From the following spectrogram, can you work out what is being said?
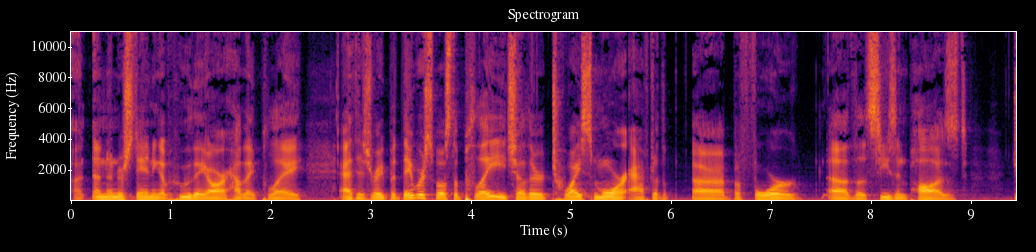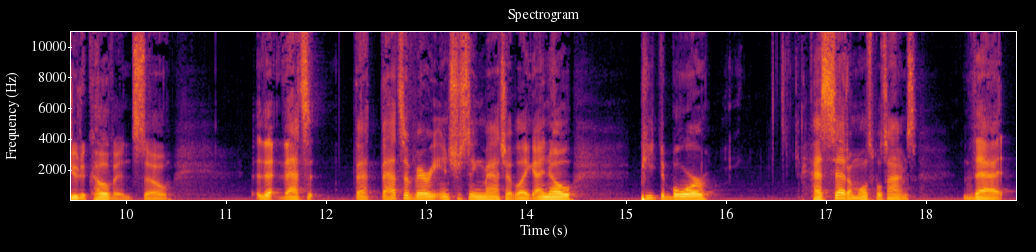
an understanding of who they are, how they play at this rate. But they were supposed to play each other twice more after the uh, before uh, the season paused due to COVID. So that that's that that's a very interesting matchup. Like I know Pete DeBoer has said multiple times that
